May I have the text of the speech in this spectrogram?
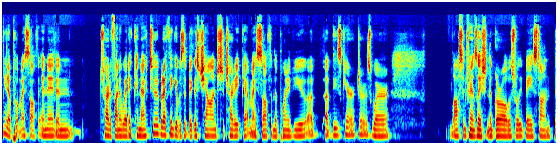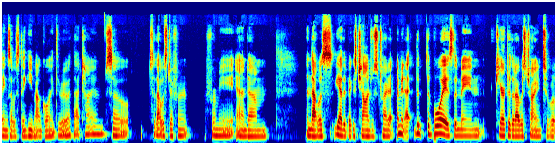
you know, put myself in it and try to find a way to connect to it. But I think it was the biggest challenge to try to get myself in the point of view of of these characters where Lost in Translation, the girl was really based on things I was thinking about going through at that time. So, so that was different for me, and um, and that was yeah, the biggest challenge was try to. I mean, uh, the the boy is the main character that I was trying to re-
